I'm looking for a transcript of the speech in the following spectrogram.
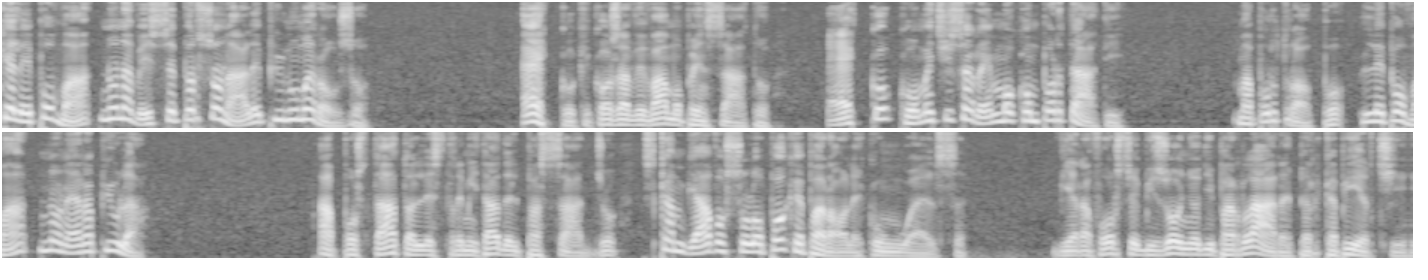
che l'Epovin non avesse personale più numeroso. Ecco che cosa avevamo pensato, ecco come ci saremmo comportati. Ma purtroppo l'Epovin non era più là. Appostato all'estremità del passaggio, scambiavo solo poche parole con Wells. Vi era forse bisogno di parlare per capirci.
